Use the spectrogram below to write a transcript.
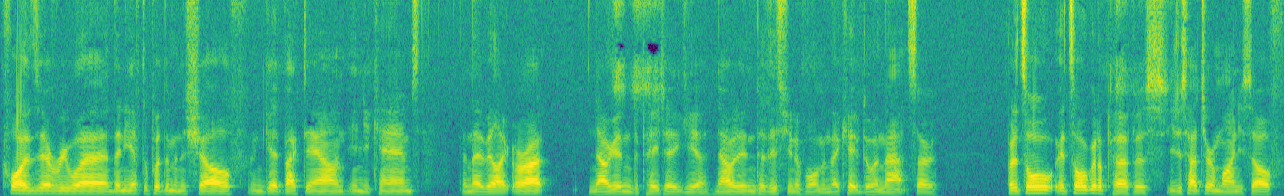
clothes everywhere, and then you have to put them in the shelf and get back down in your cams. Then they'd be like, all right, now get into PT gear. Now get into this uniform, and they keep doing that. So, but it's all it's all got a purpose. You just had to remind yourself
